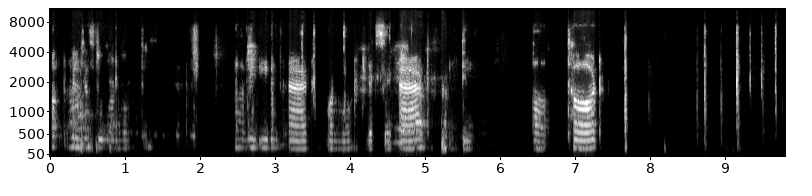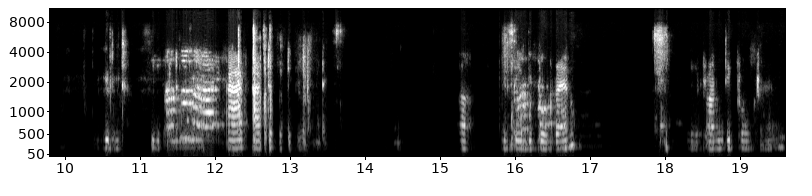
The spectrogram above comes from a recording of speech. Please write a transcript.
We'll just do one more thing. Uh, we'll even add one more. Let's say add the uh, third. You didn't see that. Add at a particular index. Uh, we save the program. We run the program.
